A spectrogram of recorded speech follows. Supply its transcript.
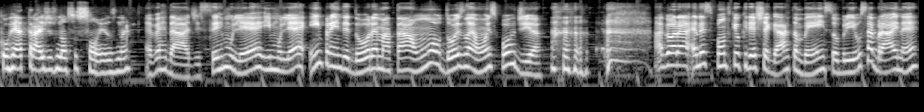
correr atrás dos nossos sonhos, né? É verdade. Ser mulher e mulher empreendedora é matar um ou dois leões por dia. Agora, é nesse ponto que eu queria chegar também sobre o Sebrae, né?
